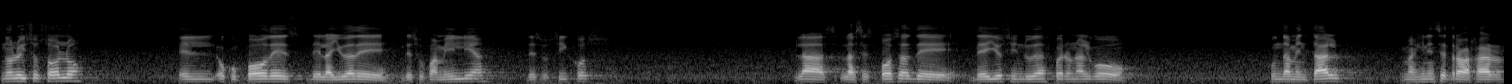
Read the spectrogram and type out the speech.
no lo hizo solo, él ocupó de, la ayuda de su familia, de sus hijos, las, las esposas de, de ellos sin duda fueron algo fundamental Imagínense trabajar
